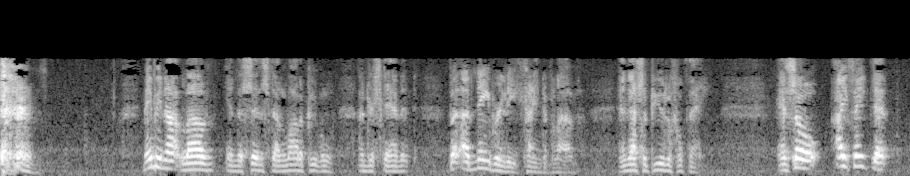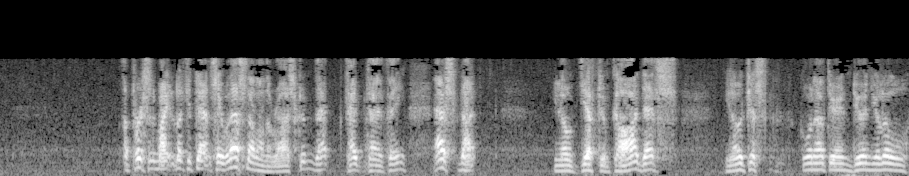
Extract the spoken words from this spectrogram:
Maybe not love in the sense that a lot of people understand it, but a neighborly kind of love. And that's a beautiful thing. And so I think that a person might look at that and say, well, that's not on the rostrum, that type kind of thing. That's not, you know, gift of God. That's, you know, just going out there and doing your little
